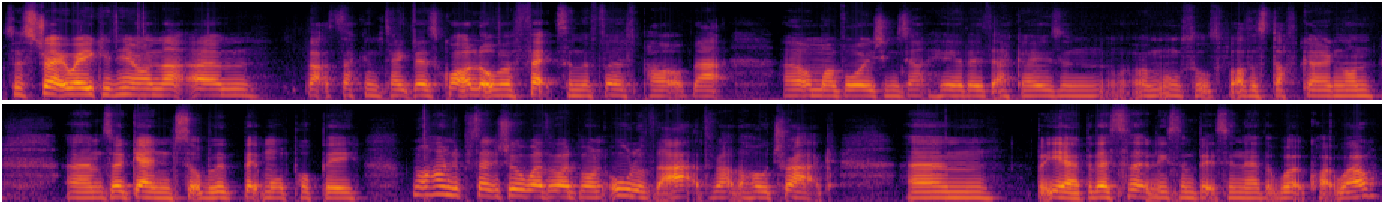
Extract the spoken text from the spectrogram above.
So straight away you can hear on that um, that second take there's quite a lot of effects in the first part of that. Uh, on my voice you can hear those echoes and um, all sorts of other stuff going on. Um, so again, sort of a bit more poppy. I'm not 100% sure whether I'd want all of that throughout the whole track. Um, but yeah, but there's certainly some bits in there that work quite well.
